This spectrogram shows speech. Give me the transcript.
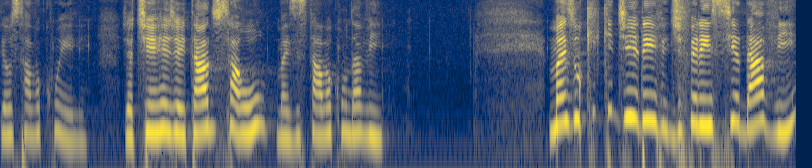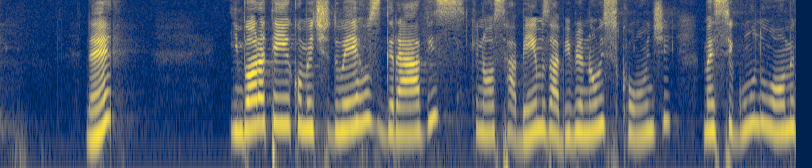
Deus estava com ele. Já tinha rejeitado Saul, mas estava com Davi. Mas o que, que diferencia Davi, né? Embora tenha cometido erros graves, que nós sabemos, a Bíblia não esconde, mas segundo o homem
